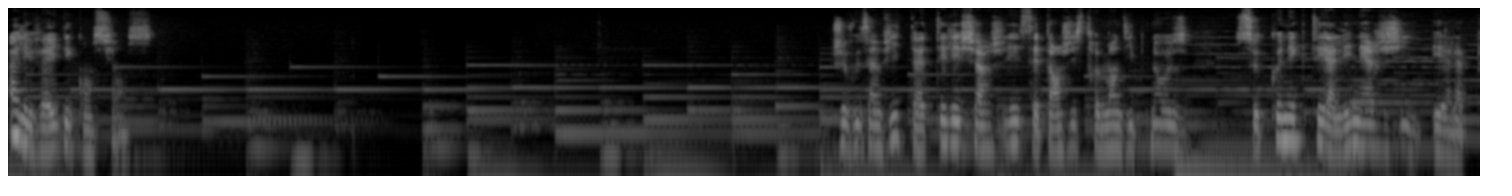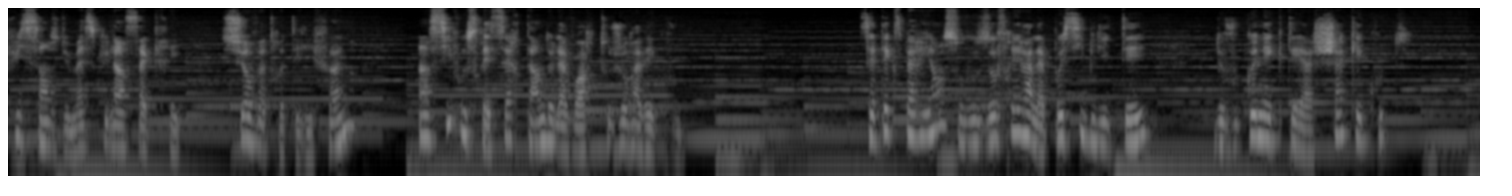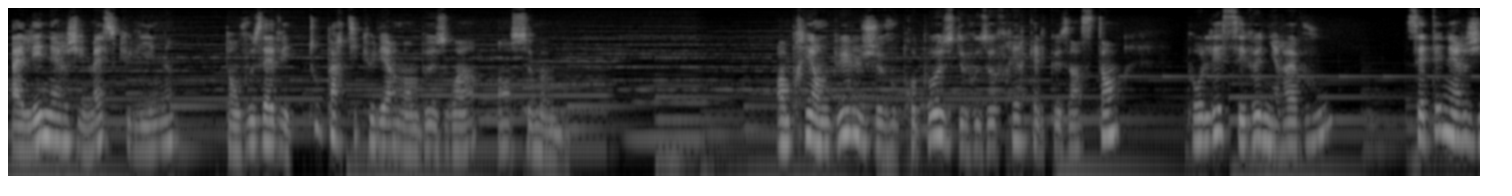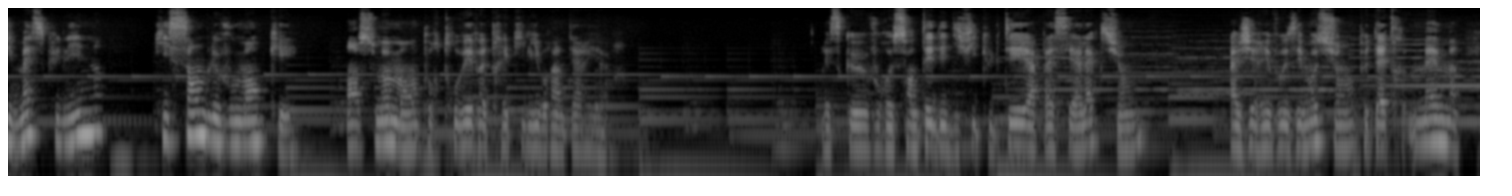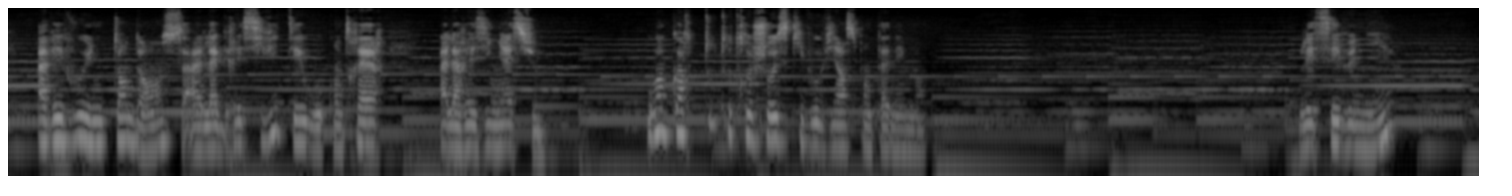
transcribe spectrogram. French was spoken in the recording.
à l'éveil des consciences. Je vous invite à télécharger cet enregistrement d'hypnose Se connecter à l'énergie et à la puissance du masculin sacré sur votre téléphone, ainsi vous serez certain de l'avoir toujours avec vous. Cette expérience vous offrira la possibilité de vous connecter à chaque écoute à l'énergie masculine dont vous avez tout particulièrement besoin en ce moment. En préambule, je vous propose de vous offrir quelques instants pour laisser venir à vous cette énergie masculine qui semble vous manquer en ce moment pour trouver votre équilibre intérieur. Est-ce que vous ressentez des difficultés à passer à l'action, à gérer vos émotions, peut-être même Avez-vous une tendance à l'agressivité ou au contraire à la résignation Ou encore toute autre chose qui vous vient spontanément? Laissez venir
